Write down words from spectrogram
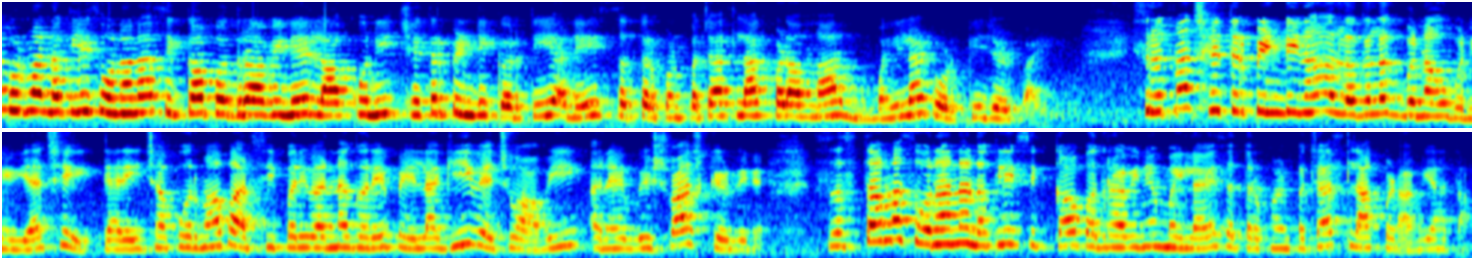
ઈચ્છાપુરમાં નકલી સોનાના સિક્કા પધરાવીને લાખોની છેતરપિંડી કરતી અને સત્તર પણ પચાસ લાખ પડાવનાર મહિલા ટોળકી ઝડપાઈ. સુરતમાં છેતરપિંડીના અલગ અલગ બનાવો બની રહ્યા છે. ત્યારે ઈચ્છાપુરમાં પારસી પરિવારના ઘરે પહેલા ઘી વેચવા આવી અને વિશ્વાસ કેળવીને સસ્તામાં સોનાના નકલી સિક્કા પધરાવીને મહિલાએ સત્તર પોઈન્ટ પચાસ લાખ પડાવ્યા હતા.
